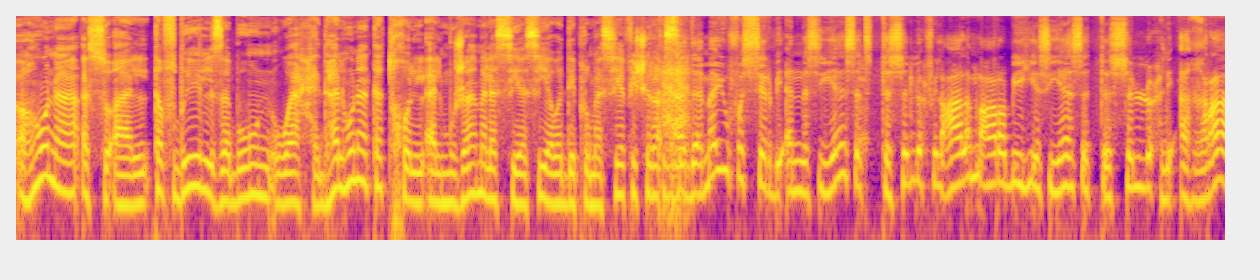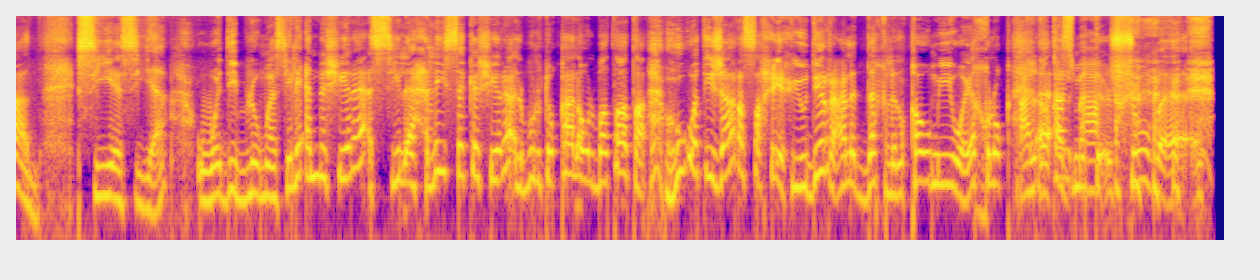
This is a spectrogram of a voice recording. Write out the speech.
هنا السؤال تفضيل زبون واحد هل هنا تدخل المجاملة السياسية والدبلوماسية في شراء هذا ما يفسر بأن سياسة التسلح في العالم العربي هي سياسة تسلح لأغراض سياسية ودبلوماسية لأن شراء السلاح ليس كشراء البرتقال أو البطاطا هو تجارة صحيح يدر على الدخل القومي ويخلق على أزمة الشوب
